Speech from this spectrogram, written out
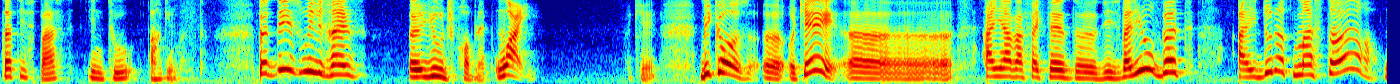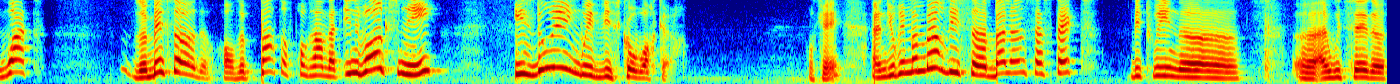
that is passed into argument. But this will raise a huge problem. Why? Okay, because uh, okay, uh, I have affected uh, this value, but I do not master what the method or the part of program that invokes me is doing with this coworker. Okay, and you remember this uh, balance aspect between uh, I would say the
